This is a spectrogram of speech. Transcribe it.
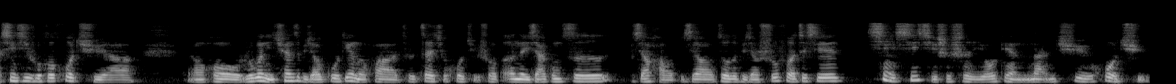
信息如何获取啊，然后如果你圈子比较固定的话，就再去获取说呃哪家公司比较好，比较做的比较舒服，这些信息其实是有点难去获取。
